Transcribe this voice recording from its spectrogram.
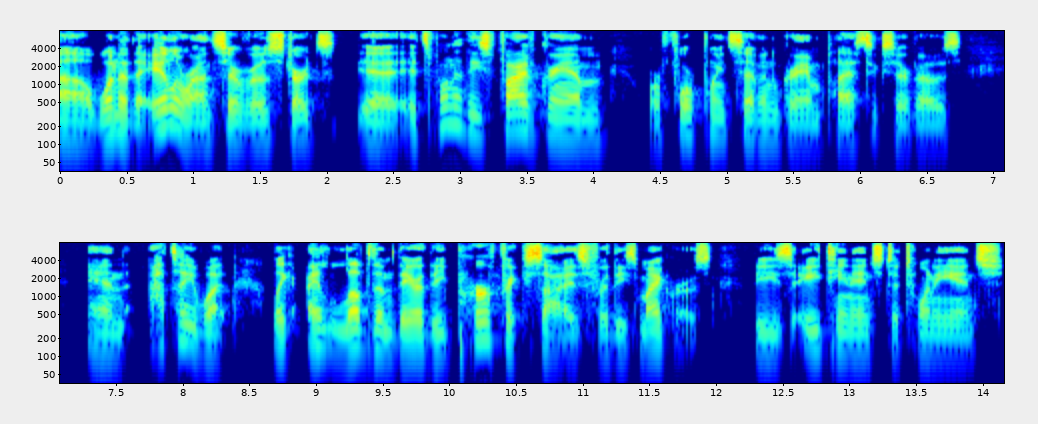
uh, one of the aileron servos starts. Uh, it's one of these five gram or four point seven gram plastic servos, and I'll tell you what, like I love them. They're the perfect size for these micros. These 18 inch to 20 inch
